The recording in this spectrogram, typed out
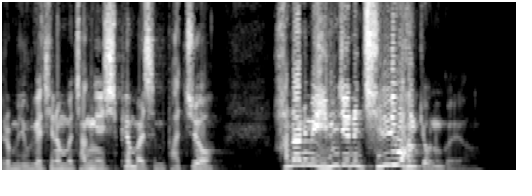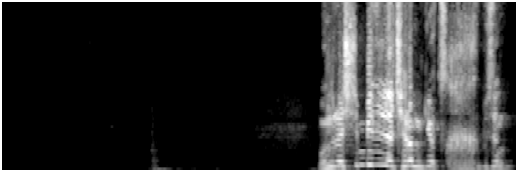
여러분 우리가 지난번 작년 시편 말씀을 봤죠. 하나님의 임재는 진리와 함께 오는 거예요. 오늘의 신비주의자처럼 이게 무슨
